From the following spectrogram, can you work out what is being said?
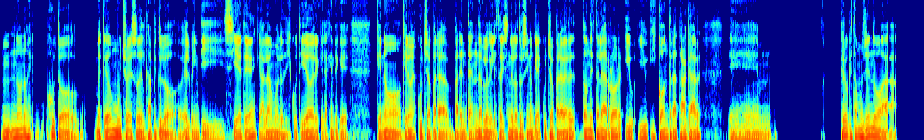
no nos... Justo me quedó mucho eso del capítulo el 27, que hablamos de los discutidores, que la gente que, que no, que no escucha para, para entender lo que le está diciendo el otro, sino que escucha para ver dónde está el error y, y, contraatacar. Eh, creo que estamos yendo a,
